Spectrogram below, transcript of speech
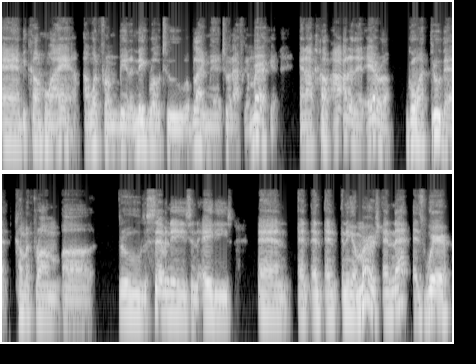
and become who I am. I went from being a Negro to a black man to an African American, and I come out of that era going through that, coming from uh, through the 70s and 80s and and and and and you emerge and that is where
